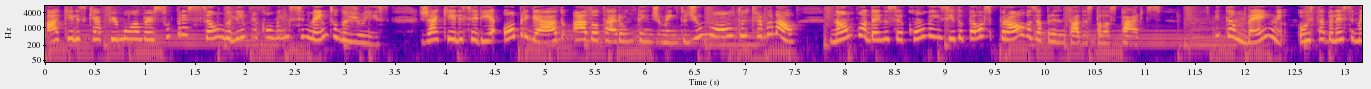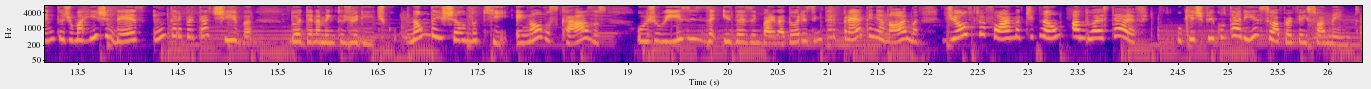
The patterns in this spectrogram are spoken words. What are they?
há aqueles que afirmam haver supressão do livre convencimento do juiz, já que ele seria obrigado a adotar o entendimento de um outro tribunal, não podendo ser convencido pelas provas apresentadas pelas partes e também o estabelecimento de uma rigidez interpretativa do ordenamento jurídico, não deixando que, em novos casos, os juízes e desembargadores interpretem a norma de outra forma que não a do STF, o que dificultaria seu aperfeiçoamento.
